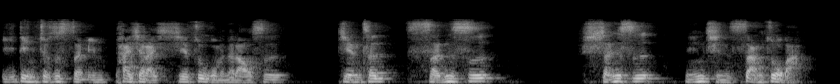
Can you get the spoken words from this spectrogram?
一定就是神明派下来协助我们的老师，简称神师。神师，您请上座吧。”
